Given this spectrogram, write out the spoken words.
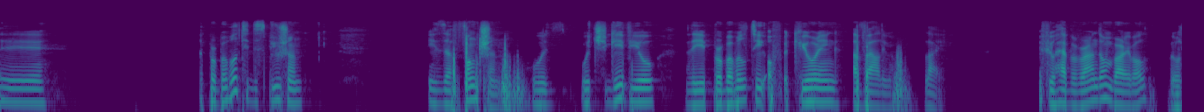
Uh, a probability distribution is a function which give you the probability of occurring a value like if you have a random variable we'll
